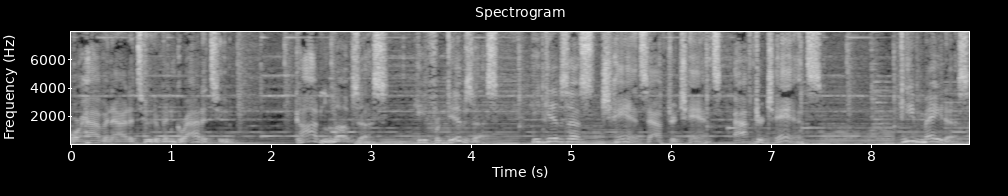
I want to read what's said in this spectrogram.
or have an attitude of ingratitude. God loves us. He forgives us. He gives us chance after chance after chance. He made us.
